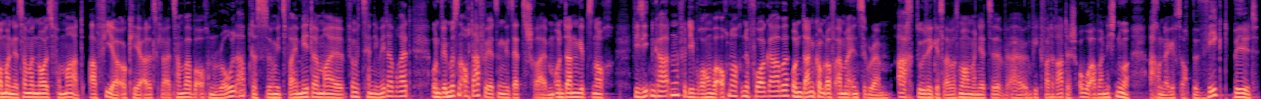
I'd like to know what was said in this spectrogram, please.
oh man, jetzt haben wir ein neues Format, A4, okay, alles klar. Jetzt haben wir aber auch ein Roll-Up, das ist irgendwie zwei Meter mal fünf Zentimeter breit und wir müssen auch dafür jetzt ein Gesetz schreiben. Und dann gibt's noch Visitenkarten, für die brauchen wir auch noch eine Vorgabe. Und dann kommt auf einmal Instagram. Ach du dickes, was machen wir jetzt? Äh, irgendwie quadratisch. Oh, aber nicht nur. Ach, und da gibt's auch Bewegtbild.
